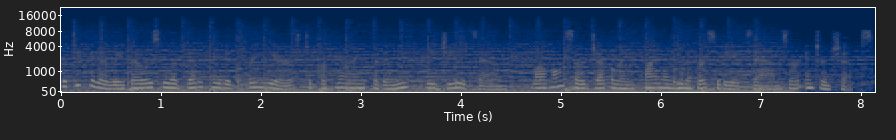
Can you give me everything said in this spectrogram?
particularly those who have dedicated three years to preparing for the NEET PG exam, while also juggling final university exams or internships.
